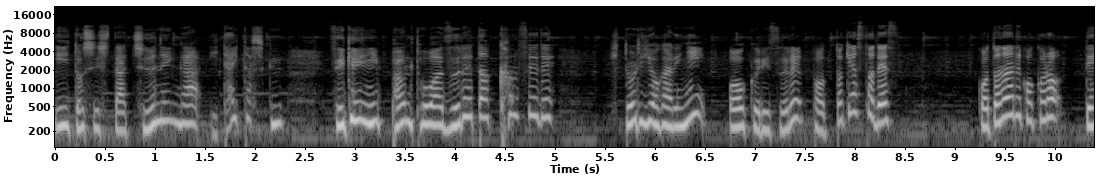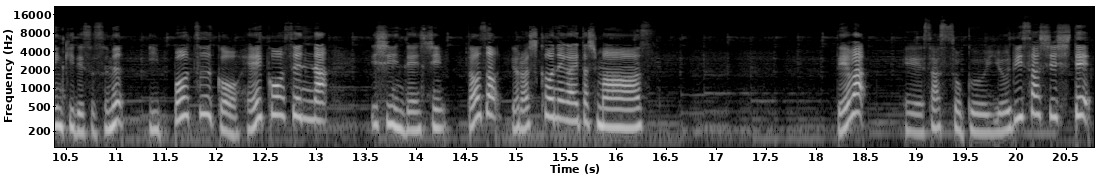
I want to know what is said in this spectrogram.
いい年した中年が痛々しく世間一般とはずれた感性で独りよがりにお送りするポッドキャストです。異なる心電気で進む一方通行平行線な維新伝心。どうぞよろしくお願いいたします。では、えー、早速指差しして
